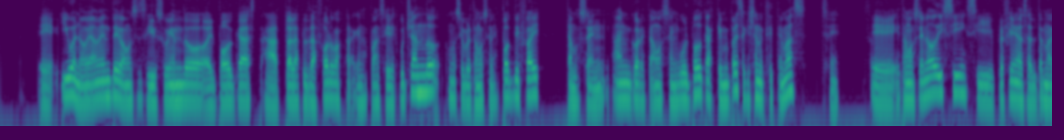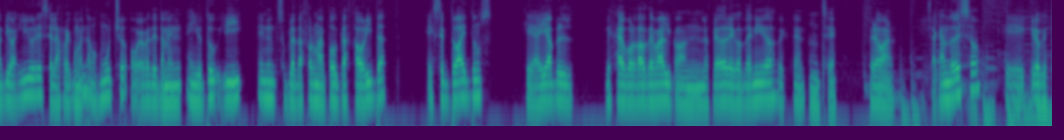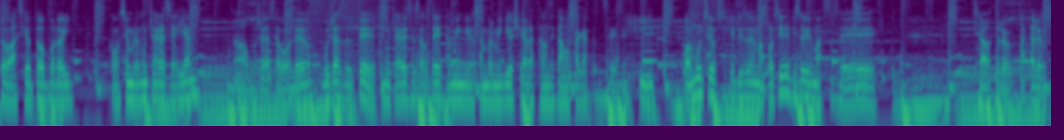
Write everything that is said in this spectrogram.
Eh, y bueno, obviamente vamos a seguir subiendo el podcast a todas las plataformas para que nos puedan seguir escuchando. Como siempre, estamos en Spotify, estamos en Anchor, estamos en Google Podcast, que me parece que ya no existe más. Sí. Eh, estamos en Odyssey, si prefieren las alternativas libres, se las recomendamos mucho. Obviamente también en YouTube y en su plataforma de podcast favorita, excepto iTunes, que ahí Apple deja de portarte mal con los creadores de contenido, ¿viste? Mm, Sí. Pero bueno, sacando eso, eh, creo que esto ha sido todo por hoy. Como siempre, muchas gracias, Ian. No, muchas gracias a vos, Leo. Muchas gracias a ustedes. Muchas gracias a ustedes también que nos han permitido llegar hasta donde estamos acá. Sí, sí. Y por muchos episodios más, por 100 episodios más. Sí. Chao, hasta luego. Hasta luego.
